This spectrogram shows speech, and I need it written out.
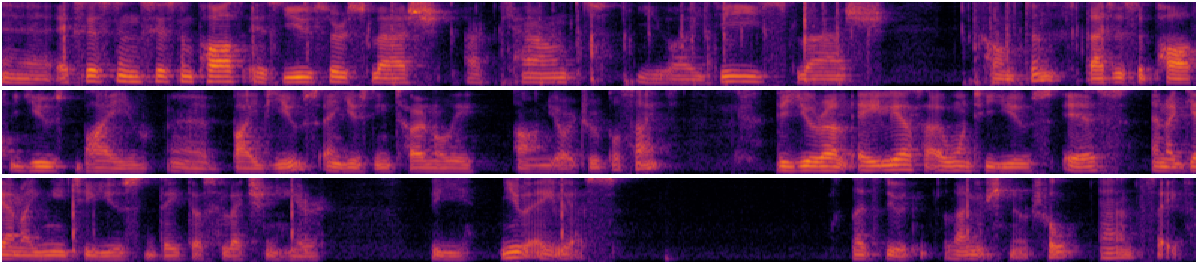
Uh, existing system path is user slash account UID slash content. That is a path used by, uh, by views and used internally on your Drupal site. The URL alias I want to use is, and again I need to use data selection here, the new alias. Let's do it language neutral and save.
